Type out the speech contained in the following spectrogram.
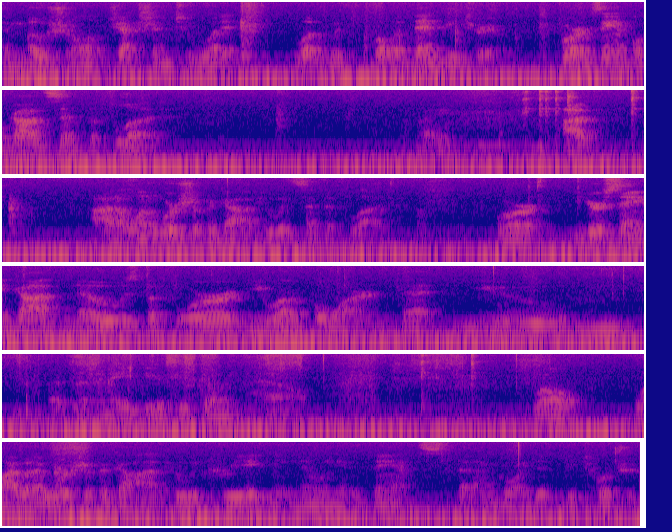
emotional objection to what it what would what would then be true. For example, God sent the flood. Right? I I don't want to worship a God who would send a flood. Or you're saying God knows before you are born that you that, an atheist is going to hell. Well, why would I worship a God who would create me knowing in advance that I'm going to be tortured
